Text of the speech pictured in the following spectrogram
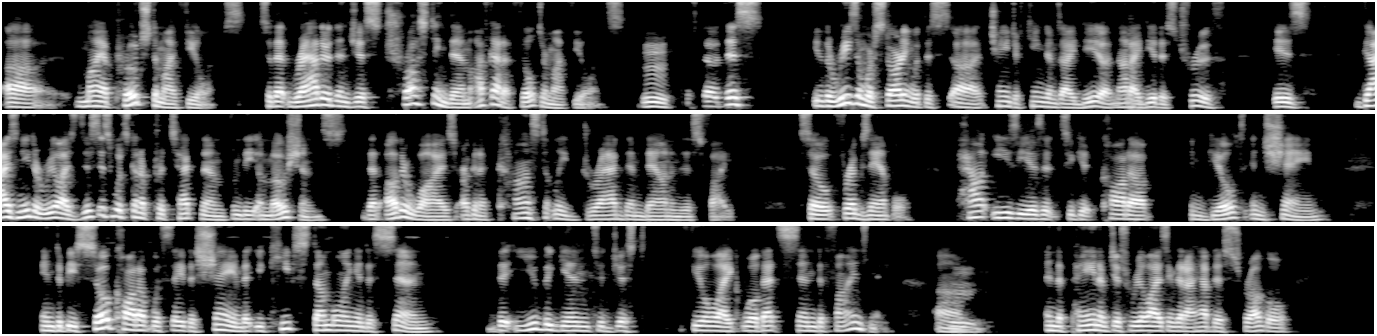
uh, my approach to my feelings so that rather than just trusting them, I've got to filter my feelings. Mm. So, this, you know, the reason we're starting with this uh, change of kingdoms idea, not idea, this truth, is guys need to realize this is what's going to protect them from the emotions that otherwise are going to constantly drag them down in this fight. So, for example, how easy is it to get caught up in guilt and shame and to be so caught up with, say, the shame that you keep stumbling into sin that you begin to just feel like, well, that sin defines me. Um, mm. And the pain of just realizing that I have this struggle,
